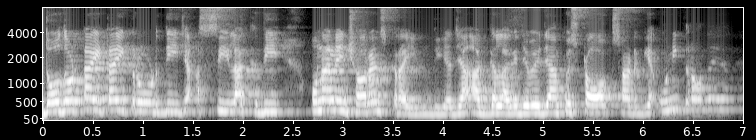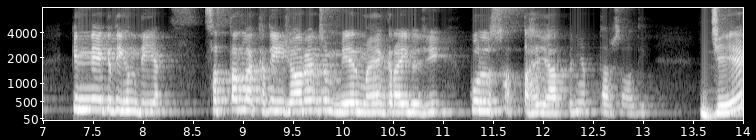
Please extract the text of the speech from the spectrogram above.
2 2 2.5 2.5 ਕਰੋੜ ਦੀ ਜਾਂ 80 ਲੱਖ ਦੀ ਉਹਨਾਂ ਨੇ ਇੰਸ਼ੋਰੈਂਸ ਕਰਾਈ ਹੁੰਦੀ ਆ, ਜਾਂ ਅੱਗ ਲੱਗ ਜਾਵੇ, ਜਾਂ ਕੋਈ ਸਟਾਕ ਸੜ ਗਿਆ, ਉਹ ਨਹੀਂ ਕਰਾਉਂਦੇ ਆ। ਕਿੰਨੇ ਕੁ ਦੀ ਹੁੰਦੀ ਆ? 70 ਲੱਖ ਦੀ ਇੰਸ਼ੋਰੈਂਸ ਮੇਰ ਮੈਂ ਕਰਾਈ ਹੋਈ ਸੀ, ਕੁੱਲ 7750 ਦੀ। ਜੇ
